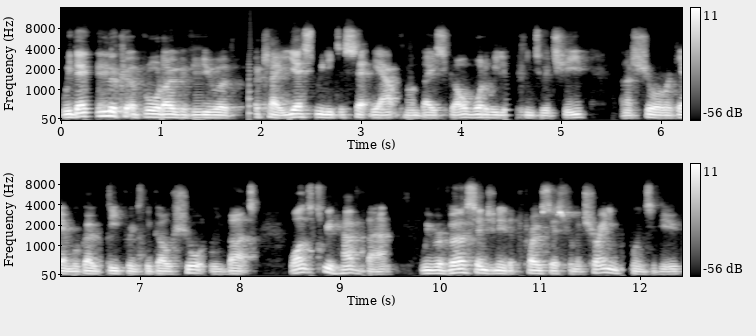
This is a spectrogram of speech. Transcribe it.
We then look at a broad overview of, okay, yes, we need to set the outcome based goal. What are we looking to achieve? And I'm sure, again, we'll go deeper into the goal shortly. But once we have that, we reverse engineer the process from a training point of view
